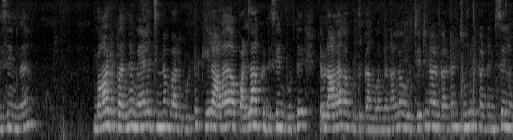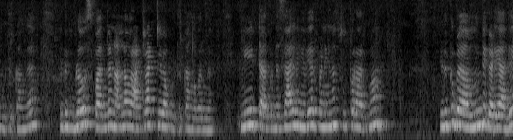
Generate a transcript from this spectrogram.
டிசைனுங்க பார்டர் பாருங்கள் மேலே சின்ன பார்டர் கொடுத்து கீழே அழகா பல்லாக்கு டிசைன் போட்டு எவ்வளோ அழகாக கொடுத்துருக்காங்க பாருங்க. நல்லா ஒரு செட்டிநாடு காட்டன் சுங்குடி காட்டன் டிசைனில் கொடுத்துருக்காங்க. இதுக்கு ப்ளவுஸ் பாருங்க நல்லா ஒரு அட்ராக்டிவாக கொடுத்துருக்காங்க பாருங்கள் நீட்டாக இருக்கும். இந்த சாரீ நீங்கள் வியர் பண்ணிங்கன்னா சூப்பராக இருக்கும். இதுக்கு ப- முந்தி கிடையாது.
